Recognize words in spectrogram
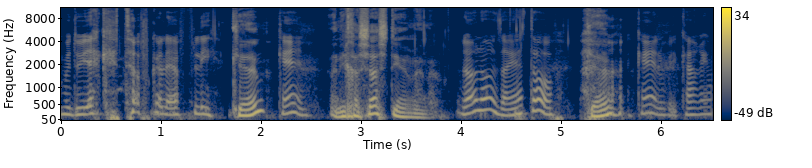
מדויקת דווקא להפליא. כן? כן. אני חששתי ממנה. לא, לא, זה היה טוב. כן? כן, בעיקר עם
